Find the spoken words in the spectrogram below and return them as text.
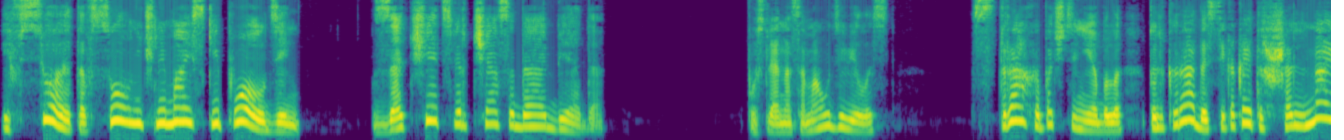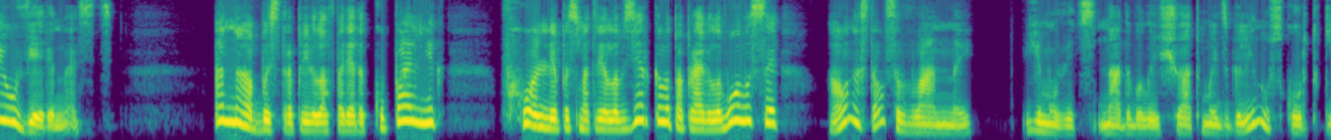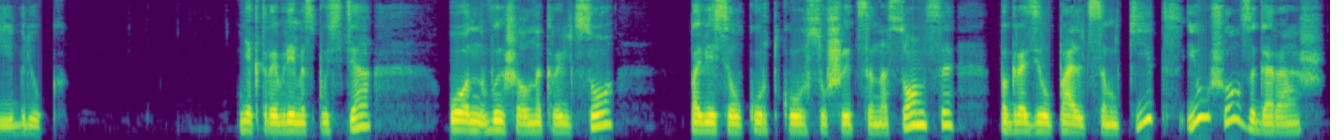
И все это в солнечный майский полдень, за четверть часа до обеда. После она сама удивилась. Страха почти не было, только радость и какая-то шальная уверенность. Она быстро привела в порядок купальник — в холле посмотрела в зеркало, поправила волосы, а он остался в ванной. Ему ведь надо было еще отмыть глину с куртки и брюк. Некоторое время спустя он вышел на крыльцо, повесил куртку сушиться на солнце, погрозил пальцем кит и ушел за гараж.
